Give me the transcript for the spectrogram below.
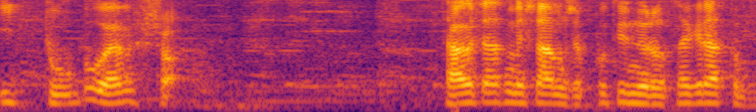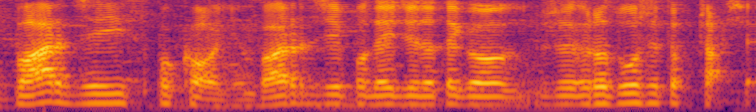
I tu byłem w szoku. Cały czas myślałem, że Putin rozegra to bardziej spokojnie, bardziej podejdzie do tego, że rozłoży to w czasie.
